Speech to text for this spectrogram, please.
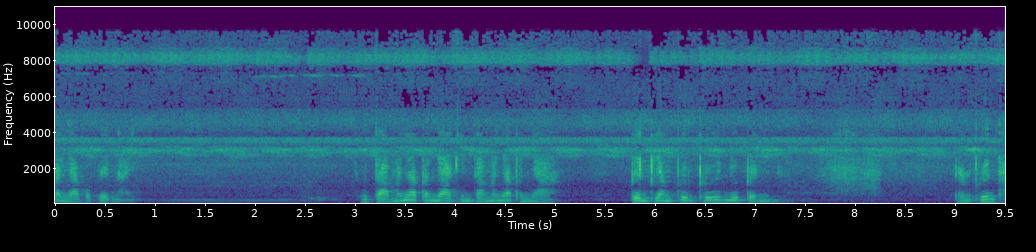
ปัญญาประเภทไหนสุตตามยปัญญากินตามยปัญญา เป็นเพียงพื้นพื้นหรือเป็น เป็นพื้นฐ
